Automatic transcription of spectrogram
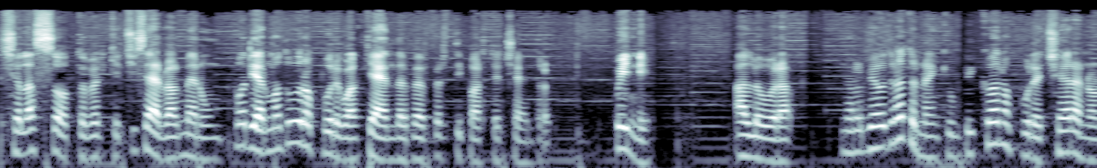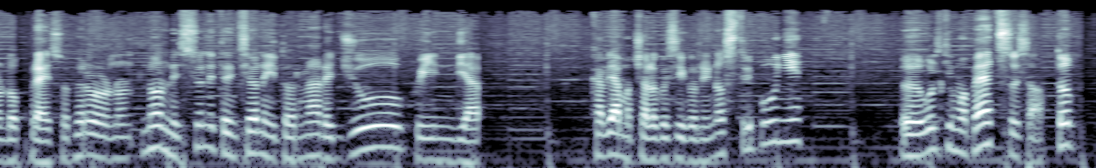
c'è là sotto perché ci serve almeno un po' di armatura oppure qualche ender per ti parte al centro. Quindi, allora, non abbiamo trovato neanche un piccone oppure c'era e non l'ho preso, però non, non, ho nessuna intenzione di tornare giù, quindi a... caviamocela così con i nostri pugni. Uh, ultimo pezzo, esatto.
